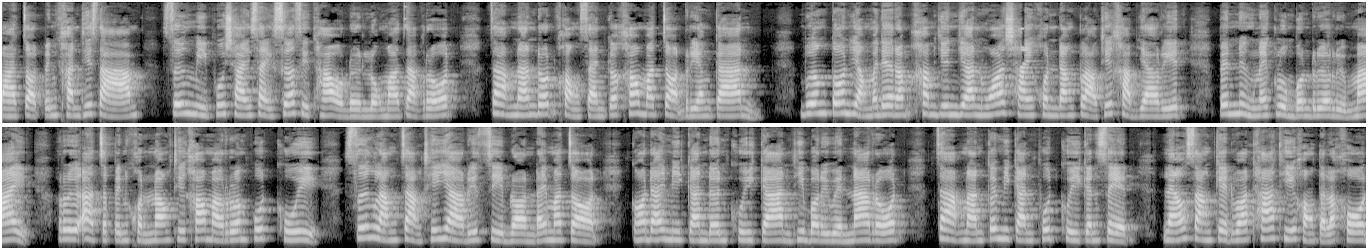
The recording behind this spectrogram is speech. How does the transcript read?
มาจอดเป็นคันที่ 3 ซึ่งมีผู้ชายใส่เสื้อสีเทาเดินลงมาจากรถ จากนั้นรถของแซนก็เข้ามาจอดเรียงกัน เบื้องต้นยังไม่ได้รับคำยืนยันว่าชายคนดังกล่าวที่ขับยาริสเป็นหนึ่งในกลุ่มบนเรือหรือไม่ หรืออาจจะเป็นคนนอกที่เข้ามาร่วมพูดคุย ซึ่งหลังจากที่ยาริสสีบรอนได้มาจอด ก็ได้มีการเดินคุยกันที่บริเวณหน้ารถ จากนั้นก็มีการพูดคุยกันเสร็จ แล้วสังเกตว่าท่าทีของแต่ละคน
